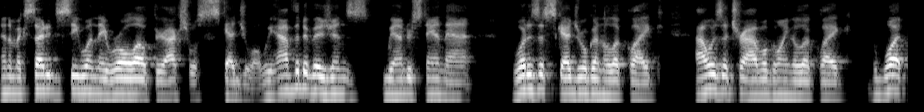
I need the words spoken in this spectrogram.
and I'm excited to see when they roll out their actual schedule. We have the divisions. We understand that. What is the schedule going to look like? How is the travel going to look like? What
